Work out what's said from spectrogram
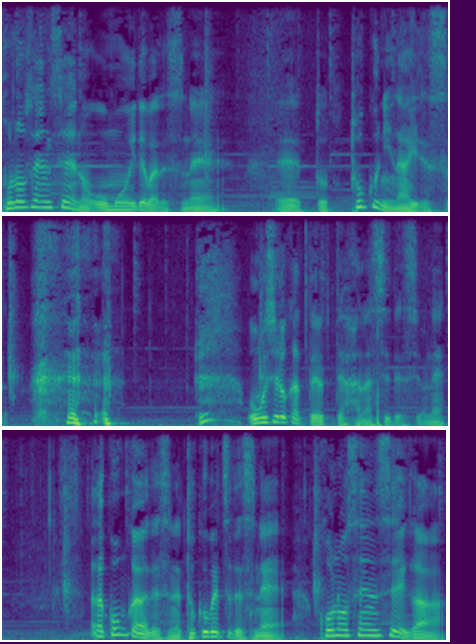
この先生の思い出はですね、えー、っと、特にないです。面白かったよって話ですよね。ただ今回はですね、特別ですね、この先生が、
